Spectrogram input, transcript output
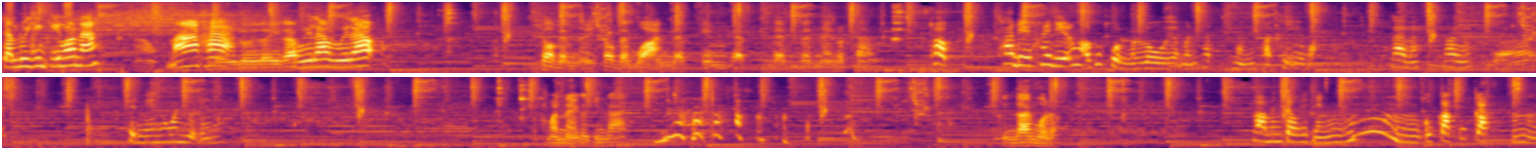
จะลุยจริงๆแล้วนะ มาค่ะเลยเลยครับลุยแล้วลุยแล้วชอบแบบไหนชอบแบบหวานแบบเค็มแบบแบบแบบไหนรสชาติชอบถ้าดีให้ดีต้องเอาทุกคนมาโรยอะเหมือนผัดเหมือนผัดซีอิ๊วอะได้ไหมได้ไหมได้เป็นเมนูวันหยุดเลยนะวันไหนก็กินได้ กินได้หมดอะเรามันจะเห็นอืมกุกกักกุกกักอืม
